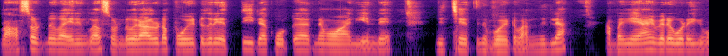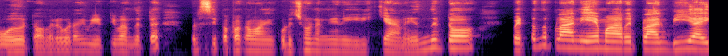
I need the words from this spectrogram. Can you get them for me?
ക്ലാസ് ഉണ്ട് വയലിൻ ക്ലാസ് ഉണ്ട് ഒരാളിവിടെ പോയിട്ട് ഇതുവരെ എത്തിയില്ല. കൂട്ടുകാരന്റെ മോനിയന്റെ നിശ്ചയത്തിന് പോയിട്ട് വന്നില്ല. അപ്പം ഞാൻ ഇവരെ കൂടെ പോകും കേട്ടോ അവരെ കൂടെ വീട്ടിൽ വന്നിട്ട് ഒരു സിപ്പപ്പൊക്കെ വാങ്ങി കുടിച്ചുകൊണ്ട് അങ്ങനെ ഇരിക്കുകയാണ് എന്നിട്ടോ? പെട്ടെന്ന് പ്ലാൻ എ മാറി പ്ലാൻ ബി ആയി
